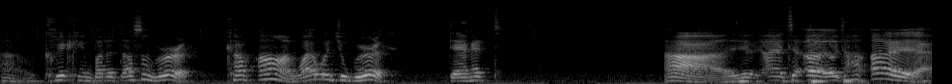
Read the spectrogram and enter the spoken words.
I'm clicking, but it doesn't work. Come on, why won't you work? Damn it. Ah, uh, uh, uh, yeah.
